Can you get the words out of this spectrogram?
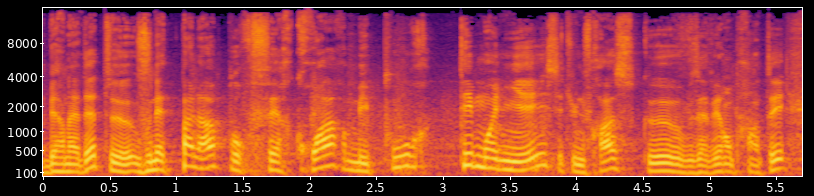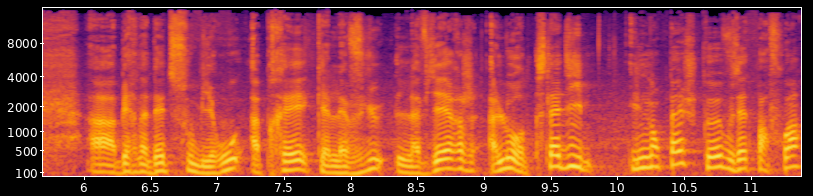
Bernadette, euh, vous n'êtes pas là pour faire croire, mais pour témoigner. C'est une phrase que vous avez empruntée à Bernadette Soubirou après qu'elle a vu la Vierge à Lourdes. Cela dit, il n'empêche que vous êtes parfois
